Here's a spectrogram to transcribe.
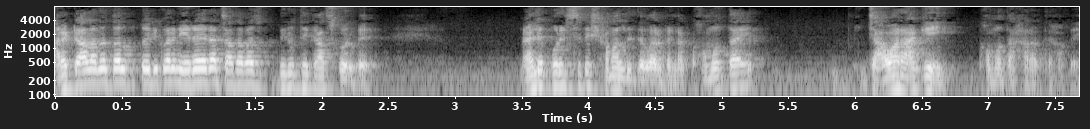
আরেকটা আলাদা দল তৈরি করেন, এরা এরা চাঁদাবাজ বিরুদ্ধে কাজ করবে। নাহলে পরিস্থিতি সামাল দিতে পারবে না। ক্ষমতায় যাওয়ার আগেই ক্ষমতা হারাতে হবে।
